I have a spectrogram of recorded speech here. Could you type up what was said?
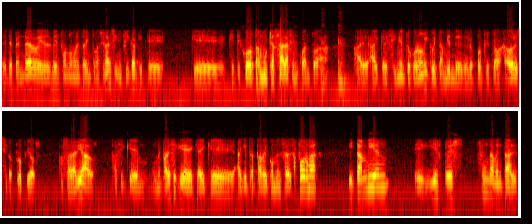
eh, depender del, Fondo Monetario Internacional significa que te, que, te cortan muchas alas en cuanto a, al, crecimiento económico y también de, los propios trabajadores y los propios asalariados. Así que me parece que, que, hay, que hay que tratar de convencer de esa forma y también, eh, y esto es fundamental,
